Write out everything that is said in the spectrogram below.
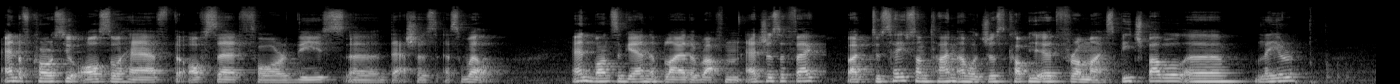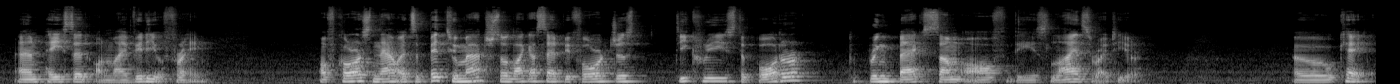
And of course you also have the offset for these uh, dashes as well. And once again apply the roughen edges effect. But to save some time I will just copy it from my speech bubble uh, layer and paste it on my video frame. Of course now it's a bit too much so like I said before just decrease the border to bring back some of these lines right here. Okay.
